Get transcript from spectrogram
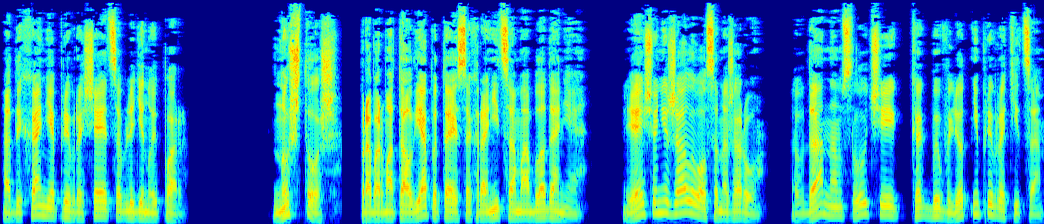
а дыхание превращается в ледяной пар. «Ну что ж», — пробормотал я, пытаясь сохранить самообладание. Я еще не жаловался на жару. В данном случае как бы в лед не превратиться.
